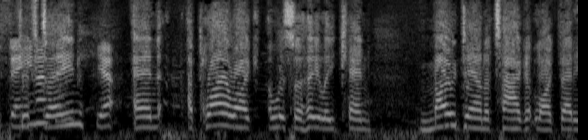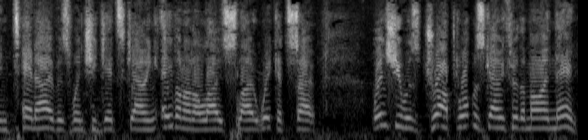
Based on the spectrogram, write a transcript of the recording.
15, yeah. And a player like Alyssa Healy can mow down a target like that in 10 overs when she gets going, even on a low, slow wicket. So when she was dropped, what was going through the mind then?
